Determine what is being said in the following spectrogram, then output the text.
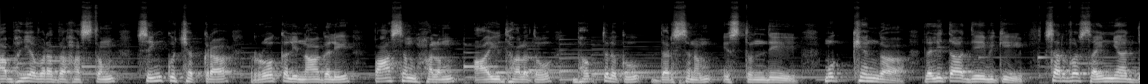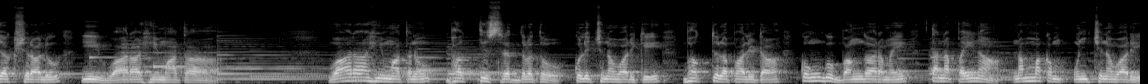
అభయవరద హస్తం శంకుచక్ర రోకలి నాగలి పాసం హలం ఆయుధాలతో భక్తులకు దర్శనం ఇస్తుంది. ముఖ్యంగా లలితాదేవికి సర్వ సైన్యాధ్యక్షురాలు ఈ వారాహిమాత వారాహిమాతను భక్తి శ్రద్ధలతో కొలిచిన వారికి భక్తుల పాలిట కొంగు బంగారమై తన పైన నమ్మకం ఉంచిన వారి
